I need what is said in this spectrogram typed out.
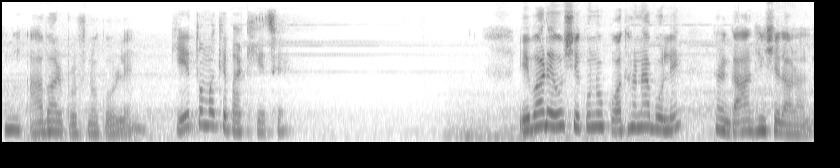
তিনি আবার প্রশ্ন করলেন কে তোমাকে পাঠিয়েছে? এবারেও সে কোনো কথা না বলে তার গা ঘেঁষে দাঁড়াল।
